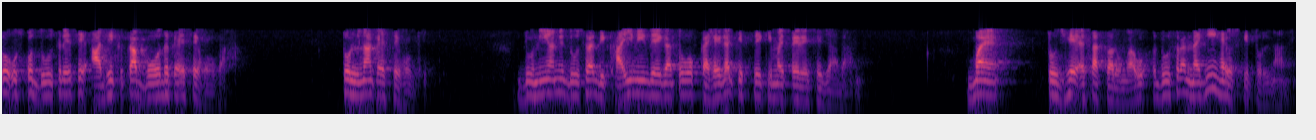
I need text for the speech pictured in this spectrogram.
तो उसको दूसरे से अधिक का बोध कैसे होगा? तुलना कैसे होगी? दुनिया में दूसरा दिखाई नहीं देगा तो वो कहेगा किससे कि मैं तेरे से ज़्यादा हूँ? मैं तुझे ऐसा करूँगा। वो दूसरा नहीं है उसकी तुलना में।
